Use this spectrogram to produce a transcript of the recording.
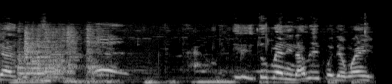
Nigerians. Too many now people they want it.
